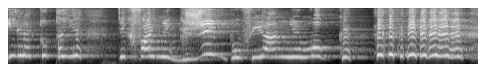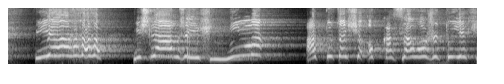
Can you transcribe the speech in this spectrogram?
ile tutaj jest tych fajnych grzybów, ja nie mogę. Myślałam, że ich nie ma, a tutaj się okazało, że tu ich,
